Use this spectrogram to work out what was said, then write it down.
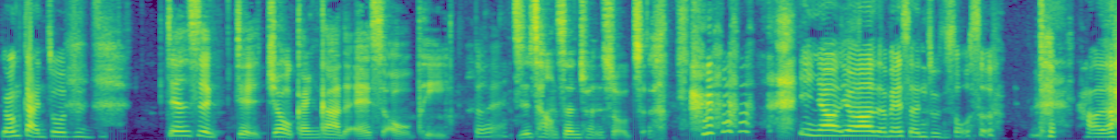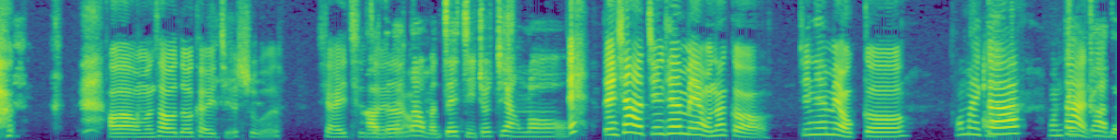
勇敢做自己。今天是解救尴尬的 SOP，对，职场生存守则，硬要又要这边生存守则。对，好了，好了，我们差不多可以结束了，下一次好的，那我们这集就这样喽。哎，等一下，今天没有那个。今天没有歌，Oh my god！完蛋，尴尬的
